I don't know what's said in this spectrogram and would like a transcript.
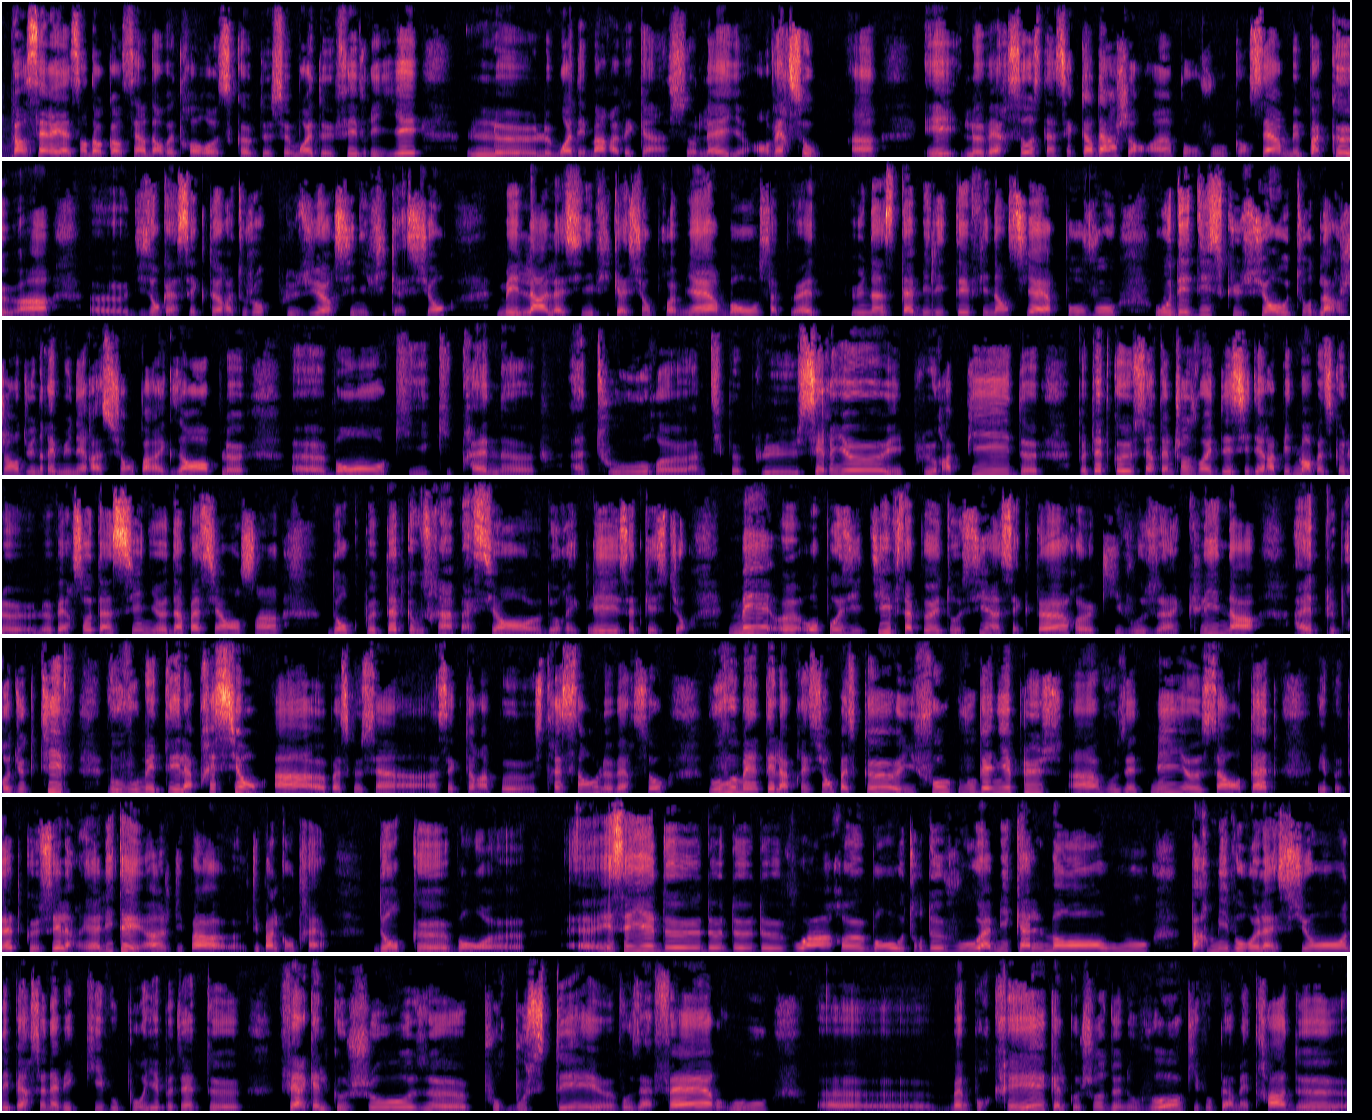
Cancer et ascendant Cancer dans votre horoscope de ce mois de février, le, mois démarre avec un soleil en Verseau. Hein? Et le Verseau c'est un secteur d'argent hein, pour vous Cancer, mais pas que, hein. Euh, disons qu'un secteur a toujours plusieurs significations, mais là la signification première, bon ça peut être une instabilité financière pour vous, ou des discussions autour de l'argent, d'une rémunération par exemple, euh, bon, qui, qui prennent euh, un tour un petit peu plus sérieux et plus rapide, peut-être que certaines choses vont être décidées rapidement parce que le, le Verseau est un signe d'impatience, hein. Donc peut-être que vous serez impatient de régler cette question. Mais au positif, ça peut être aussi un secteur qui vous incline à, à être plus productif, vous vous mettez la pression, hein, parce que c'est un, secteur un peu stressant le Verseau, vous vous mettez la pression parce que il faut que vous gagniez plus, hein, vous êtes mis ça en tête, et peut-être que c'est la réalité, hein, je dis pas, je dis pas le contraire. Donc bon, essayez de, de, de, de voir bon autour de vous amicalement ou parmi vos relations, des personnes avec qui vous pourriez peut-être euh, faire quelque chose euh, pour booster euh, vos affaires ou même pour créer quelque chose de nouveau qui vous permettra de,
